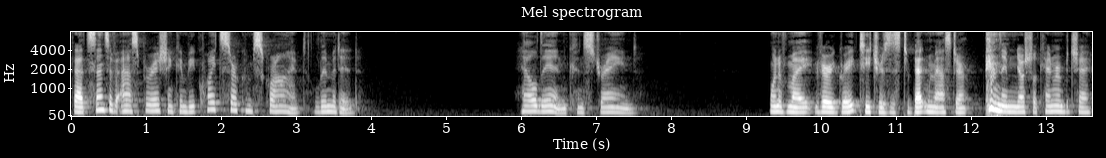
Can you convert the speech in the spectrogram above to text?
that sense of aspiration can be quite circumscribed, limited, held in, constrained. One of my very great teachers, is Tibetan master named Nyoshul Khenrin Rinpoche,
